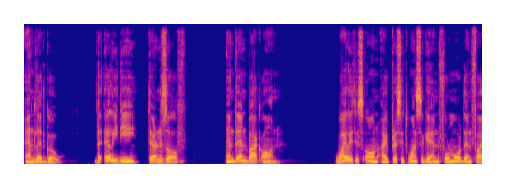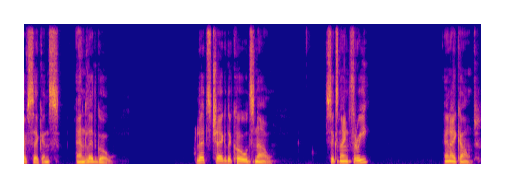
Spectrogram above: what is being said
And let go. The LED turns off and then back on. While it is on, I press it once again for more than 5 seconds and let go. Let's check the codes now. 693 and I count.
